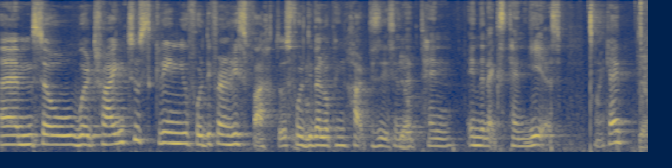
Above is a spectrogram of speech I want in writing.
um, so we're trying to screen you for different risk factors for developing heart disease in Yeah. the ten in the next ten years. Okay, Yeah.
